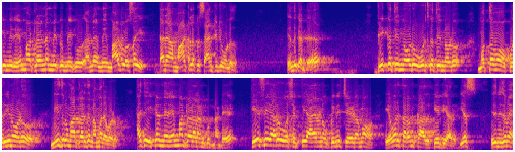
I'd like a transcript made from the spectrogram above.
ఈ మీరు ఏం మాట్లాడినా మీకు మీకు అనే మీ మాటలు వస్తాయి కానీ ఆ మాటలకు శాంటిటీ ఉండదు. ఎందుకంటే పీక్క తిన్నోడు ఊడ్చుక తిన్నోడు మొత్తము కొరిగినోడు నీతులు మాట్లాడితే నమ్మరెవడు. అయితే ఇక్కడ నేను ఏం మాట్లాడాలనుకుంటున్నా అంటే కేసీఆర్ ఓ శక్తి ఆయనను ఫినిష్ చేయడము ఎవరి తరం కాదు కేటీఆర్. ఎస్ ఇది నిజమే.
